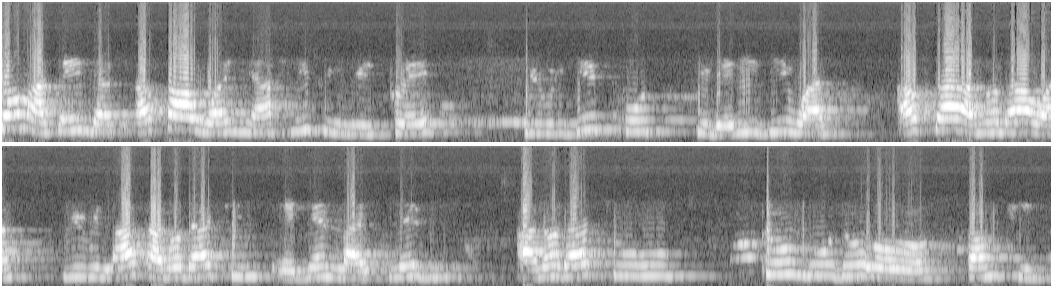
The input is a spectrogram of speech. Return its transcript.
Some are saying that after one year, if you will pray, you will give food to the needy one. After another one, you will ask another thing again, like maybe another two, two mudu or something.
